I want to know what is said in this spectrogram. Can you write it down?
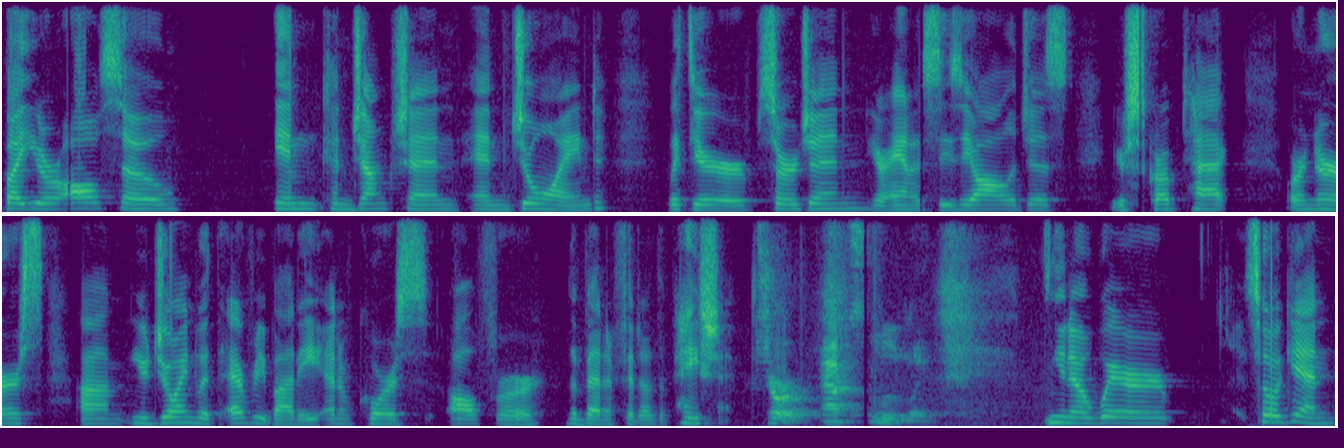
but you're also in conjunction and joined with your surgeon, your anesthesiologist, your scrub tech or nurse. Um, you're joined with everybody, and of course, all for the benefit of the patient. Sure, absolutely. You know, where, so again,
